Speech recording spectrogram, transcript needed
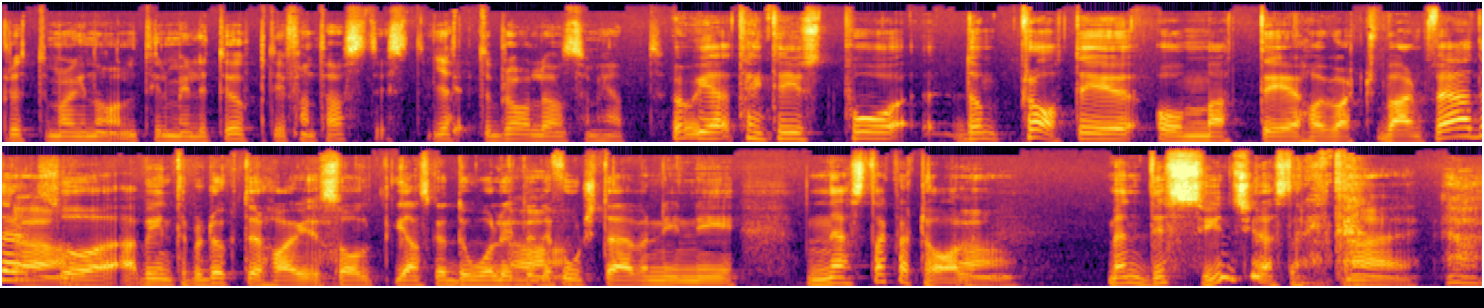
bruttomarginalen till och med lite upp. Det är fantastiskt. Jättebra lönsamhet. Jag tänkte just på, de pratar ju om att det har varit varmt väder. Ja. så Vinterprodukter har ju sålt ganska dåligt. Ja. och Det fortsätter även in i nästa kvartal. Ja. Men det syns ju nästan inte. Nej.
